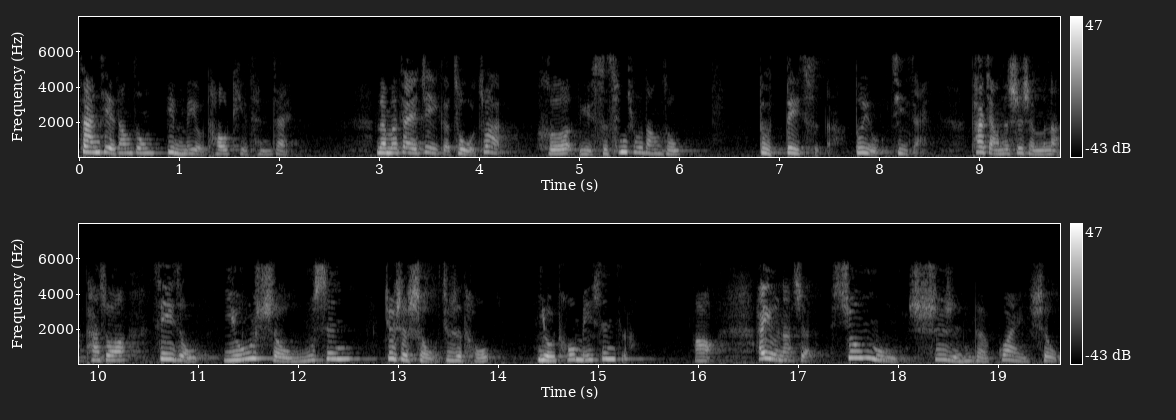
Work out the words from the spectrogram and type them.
自然界当中并没有饕餮存在。那么在这个《左传》和《吕氏春秋》当中，都对此的都有记载。他讲的是什么呢？他说是一种有手无身，就是手就是头，有头没身子，啊，还有呢是凶猛吃人的怪兽，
